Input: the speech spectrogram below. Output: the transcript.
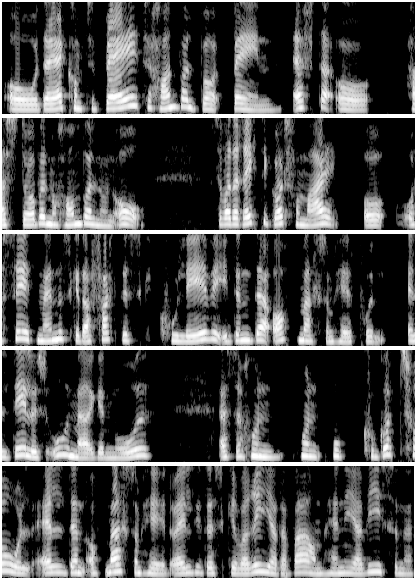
Og da jeg kom tilbage til håndboldbanen, efter at have stoppet med håndbold nogle år, så var det rigtig godt for mig at, at se et menneske, der faktisk kunne leve i den der opmærksomhed på en aldeles udmærket måde. Altså hun, hun, hun kunne godt tåle al den opmærksomhed og alle de der skriverier, der var om hende i aviserne.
